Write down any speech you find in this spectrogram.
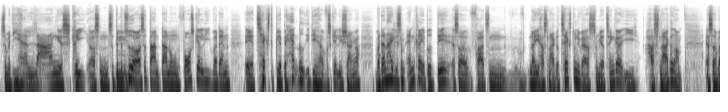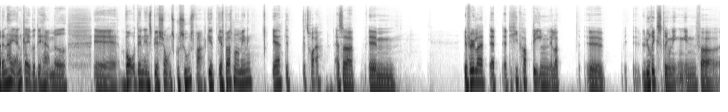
som er de her lange skrig og sådan. Så det mm. betyder også, at der, der er nogle forskelle i, hvordan øh, tekst bliver behandlet i de her forskellige genrer. Hvordan har I ligesom angrebet det, altså fra et sådan, når I har snakket tekstunivers, som jeg tænker, I har snakket om. Altså, hvordan har I angrebet det her med, øh, hvor den inspiration skulle suges fra? Giver, giver spørgsmålet mening? Ja, det, det tror jeg. Altså, øhm, Jeg føler, at, at, at hip-hop-delen, eller øh, lyrikskrivningen inden for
